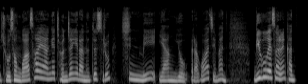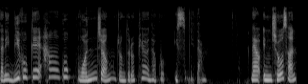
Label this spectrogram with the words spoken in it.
조선과 서양의 전쟁이라는 뜻으로 신미양요라고 하지만 미국에서는 간단히 미국의 한국 원정 정도로 표현하고 있습니다. Now, in Joseon,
